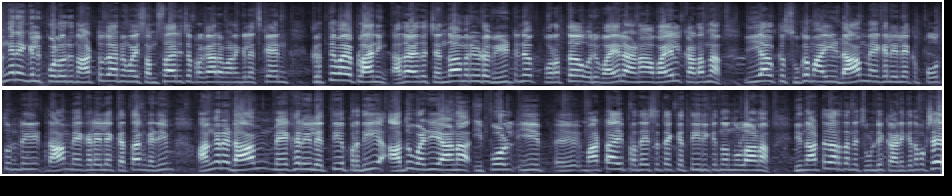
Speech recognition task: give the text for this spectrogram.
അങ്ങനെയെങ്കിൽ ഇപ്പോൾ ഒരു നാട്ടുകാരനുമായി സംസാരിച്ച പ്രകാരമാണെങ്കിൽ എസ് കെ എൻ കൃത്യമായ പ്ലാനിംഗ് അതായത് ചെന്താമരയുടെ വീട്ടിന് പുറത്ത് ഒരു വയലാണ്. ആ വയൽ കടന്ന് ഇയാൾക്ക് സുഖമായി ഡാം മേഖലയിലേക്ക് പോത്തുണ്ടി ഡാം മേഖലയിലേക്ക് എത്താൻ കഴിയും. അങ്ങനെ ഡാം മേഖലയിൽ എത്തിയ പ്രതി അതുവഴിയാണ് ഇപ്പോൾ ഈ മാട്ടായി പ്രദേശത്തേക്ക് എത്തിയിരിക്കുന്നത് എന്നുള്ളതാണ് ഈ നാട്ടുകാർ തന്നെ ചൂണ്ടിക്കാണിക്കുന്നത്. പക്ഷേ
